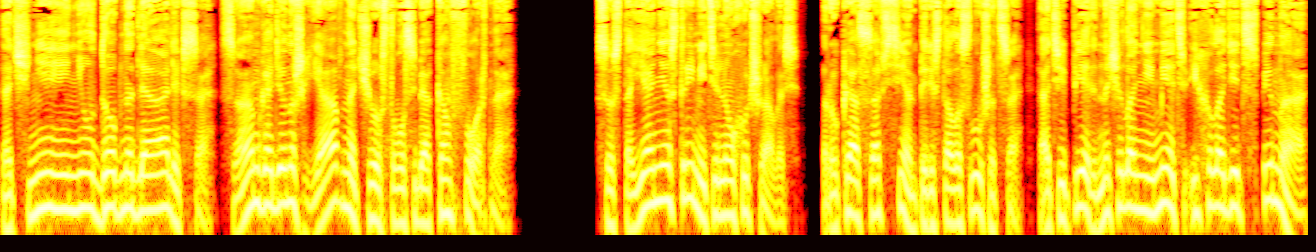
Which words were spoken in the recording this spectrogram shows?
Точнее, неудобно для Алекса. Сам гаденыш явно чувствовал себя комфортно. Состояние стремительно ухудшалось. Рука совсем перестала слушаться, а теперь начала неметь и холодеть спина,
